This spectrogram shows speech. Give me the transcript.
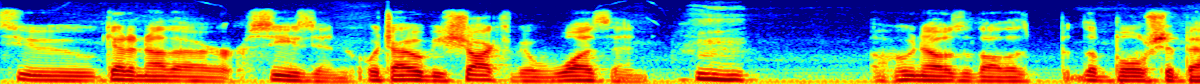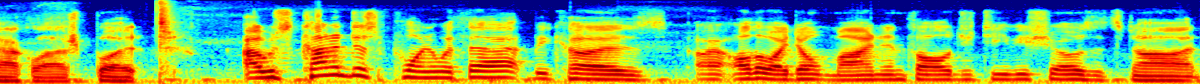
to get another season, which I would be shocked if it wasn't. Mhm. Who knows with all this the bullshit backlash, but. I was kind of disappointed with that because I, although I don't mind anthology TV shows, it's not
